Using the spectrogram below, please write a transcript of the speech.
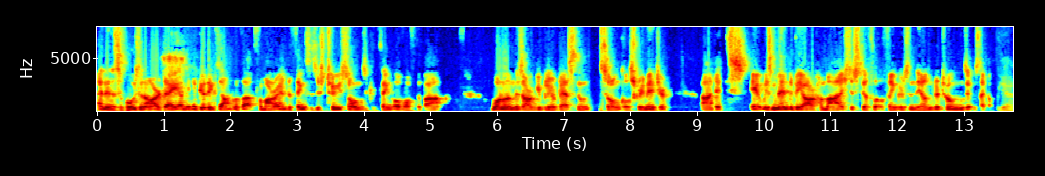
And then I suppose in our day, I mean, a good example of that from our end of things is there's two songs you can think of off the bat. One of them is arguably our best known song called Screamager. And it's it was meant to be our homage to Stiff Little Fingers and the Undertones. It was like a Yeah,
